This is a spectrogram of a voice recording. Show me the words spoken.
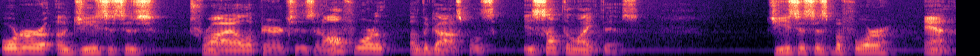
order of Jesus' trial appearances in all four of the Gospels is something like this Jesus is before Anna,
